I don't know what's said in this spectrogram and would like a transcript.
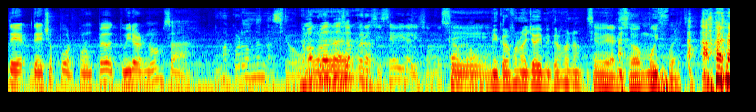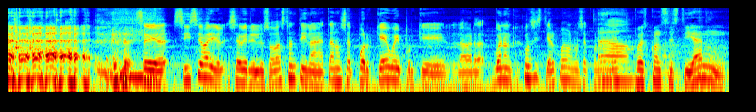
de, de hecho por, por un pedo de Twitter, ¿no? O sea, No me acuerdo dónde nació, No güey. me acuerdo dónde Eh, nació, pero sí se viralizó muy sí. cabrón. Micrófono, yo y micrófono. Se viralizó muy fuerte. se, sí se, viril- se viralizó bastante y la neta no sé por qué, güey, porque la verdad, bueno, ¿en qué consistía el juego? No se acuerdan Ah, Pues consistía en,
